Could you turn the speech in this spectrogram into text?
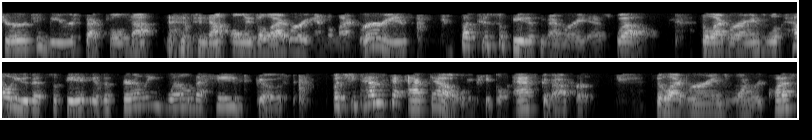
sure to be respectful not to not only the library and the librarians, but to Sophia's memory as well. The librarians will tell you that Sophia is a fairly well-behaved ghost, but she tends to act out when people ask about her. The librarian's one request,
